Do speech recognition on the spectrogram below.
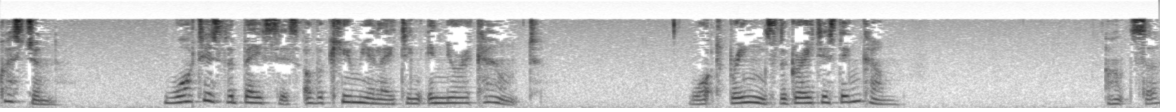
Question. What is the basis of accumulating in your account? What brings the greatest income? Answer.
